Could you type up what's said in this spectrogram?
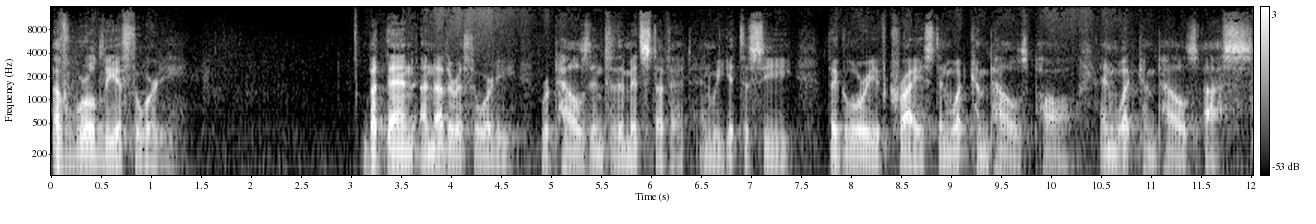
of worldly authority. But then another authority repels into the midst of it, and we get to see the glory of Christ and what compels Paul and what compels us.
